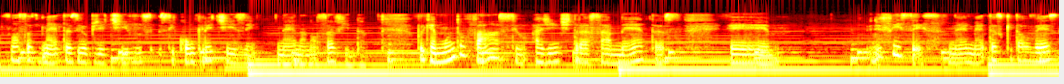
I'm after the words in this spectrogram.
as nossas metas e objetivos se concretizem, né, na nossa vida. Porque é muito fácil a gente traçar metas é, difíceis, né, metas que talvez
